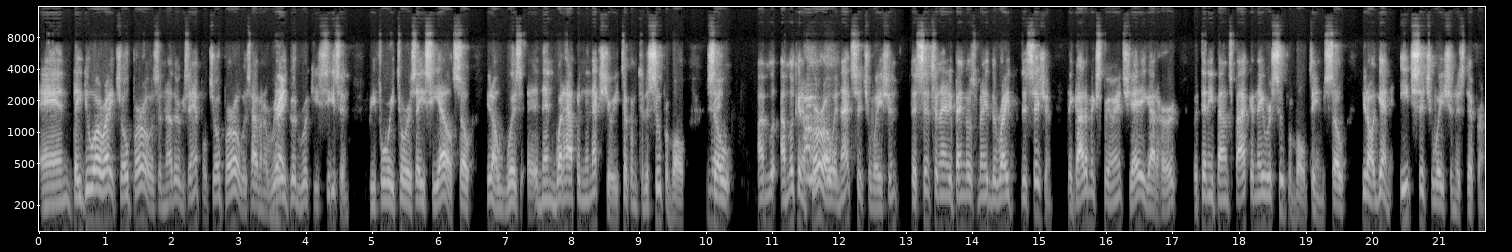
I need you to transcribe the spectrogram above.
and they do all right. Joe Burrow is another example. Joe Burrow was having a really right. good rookie season before he tore his ACL. So you know was and then what happened the next year? He took him to the Super Bowl. Right. So I'm I'm looking at Burrow in that situation. The Cincinnati Bengals made the right decision. They got him experience. Yeah, he got hurt, but then he bounced back and they were Super Bowl teams. So you know, again, each situation is different.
